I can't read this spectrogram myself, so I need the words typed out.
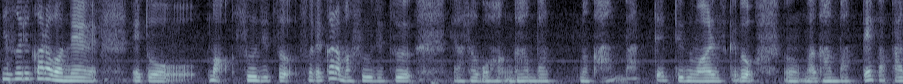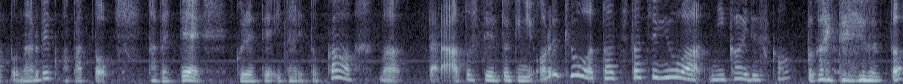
でそれからはね、えっとまあ、数日それからま数日朝ごはん頑張って。まあ、頑張ってっていうのもあれですけど、うんまあ、頑張ってパパッとなるべくパパッと食べてくれていたりとか、まあ、だらっとしている時に「あれ今日はタッチタッチ牛は2回ですか?」とか言って言うと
